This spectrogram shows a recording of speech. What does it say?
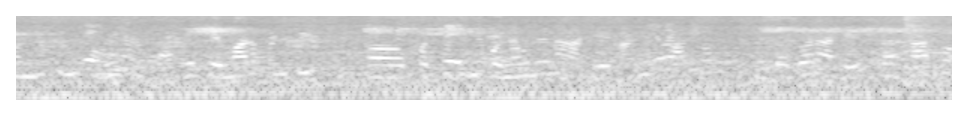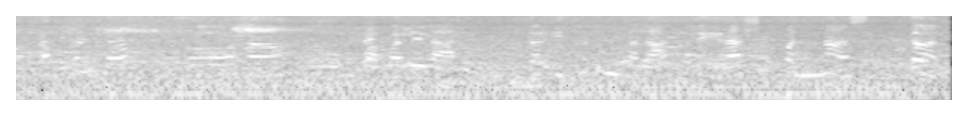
मंदिर तुम्ही पाहू शकता. हे हेमाडपंथी अ, पद्धतीने बनवलेलं आहे आणि हा जो दगड आहे तर हा जो अत्यंत हा वापरलेला आहे. तर इथे तुम्हाला तेराशे पन्नास टन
